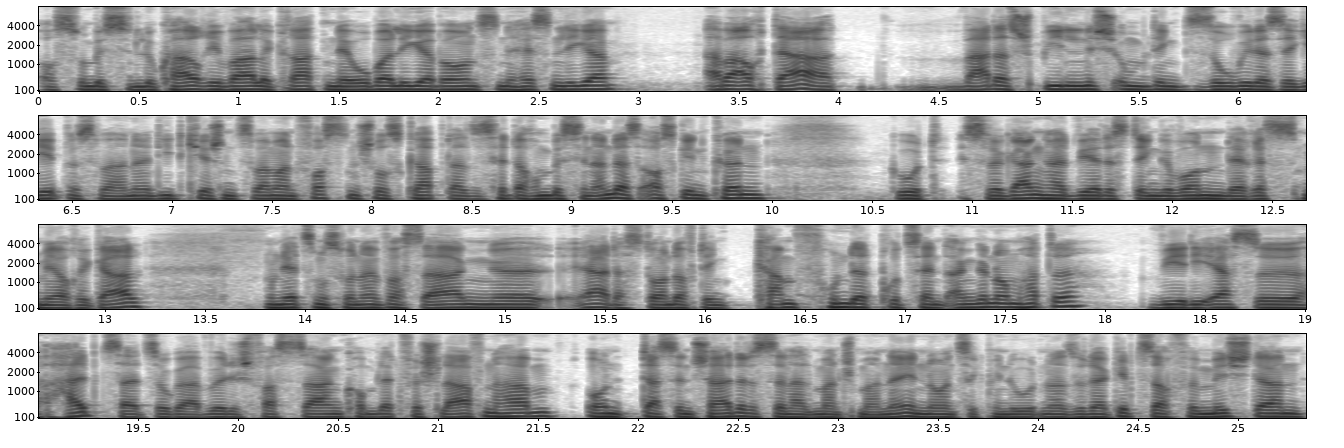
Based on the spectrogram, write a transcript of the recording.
auch so ein bisschen Lokalrivale, gerade in der Oberliga bei uns in der Hessenliga. Aber auch da war das Spiel nicht unbedingt so, wie das Ergebnis war. Ne? Dietkirchen zweimal einen Pfostenschuss gehabt, also es hätte auch ein bisschen anders ausgehen können. Gut, ist Vergangenheit, wir hat das Ding gewonnen, der Rest ist mir auch egal. Und jetzt muss man einfach sagen, äh, ja, dass Dorndorf den Kampf 100% angenommen hatte. Wir die erste Halbzeit sogar, würde ich fast sagen, komplett verschlafen haben. Und das entscheidet es dann halt manchmal ne, in 90 Minuten. Also da gibt es auch für mich dann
